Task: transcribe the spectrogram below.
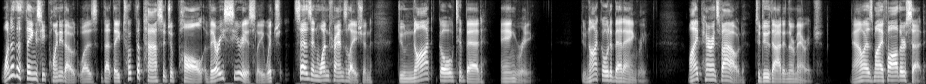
One of the things he pointed out was that they took the passage of Paul very seriously, which says in one translation, Do not go to bed angry. Do not go to bed angry. My parents vowed to do that in their marriage. Now, as my father said,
